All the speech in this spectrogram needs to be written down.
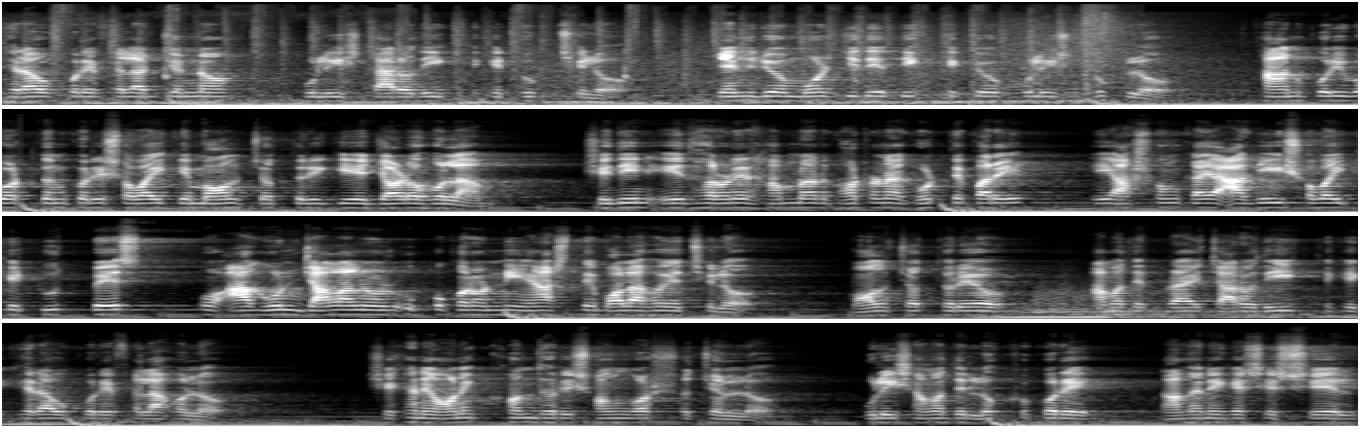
ঘেরাও করে ফেলার জন্য পুলিশ চারোদিক থেকে ঢুকছিল। কেন্দ্রীয় মসজিদের দিক থেকেও পুলিশ ঢুকলো। স্থান পরিবর্তন করে সবাইকে মল চত্বরে গিয়ে জড়ো হলাম। সেদিন এ ধরনের হামলার ঘটনা ঘটতে পারে এই আশঙ্কায় আগেই সবাইকে টুথপেস্ট ও আগুন জ্বালানোর উপকরণ নিয়ে আসতে বলা হয়েছিল। মল চত্বরেও আমাদের প্রায় চারদিক থেকে ঘেরাও করে ফেলা হলো। সেখানে অনেকক্ষণ ধরে সংঘর্ষ চলল। পুলিশ আমাদের লক্ষ্য করে কাঁদানে গ্যাসের সেল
